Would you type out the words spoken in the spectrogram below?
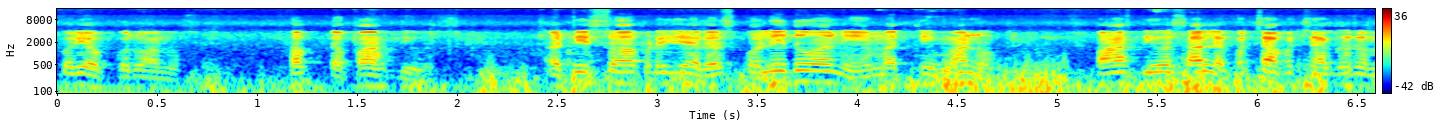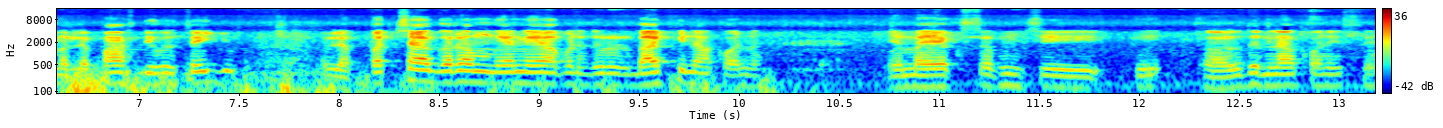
પ્રયોગ કરવાનો છે. ફક્ત પાંચ દિવસ. અઢીસો આપણે જે રસકો લીધો હોય ને, એમાંથી માનો પાંચ દિવસ હાલે પચાસ પચાસ ગરમ, એટલે પાંચ દિવસ થઈ ગયું. એટલે પચા ગરમ એને આપણે દરરોજ બાફી નાખવાના. એમાં એક ચમચી હળદર નાખવાની છે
